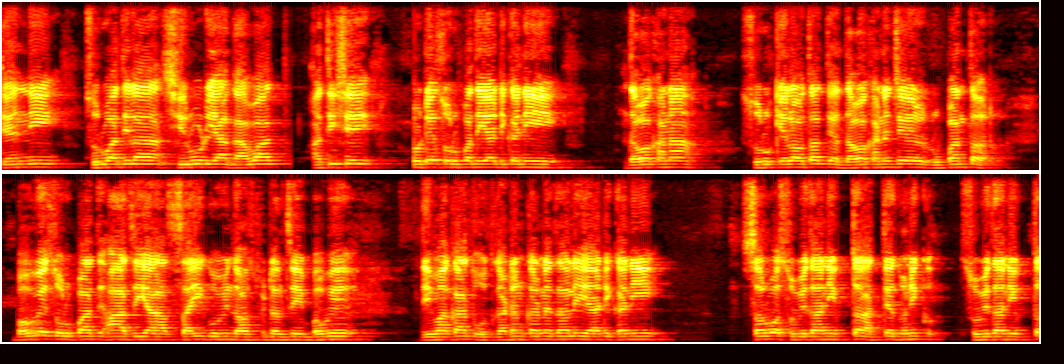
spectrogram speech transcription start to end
त्यांनी सुरुवातीला शिरोड या गावात अतिशय छोट्या स्वरूपात या ठिकाणी दवाखाना सुरू केला होता. त्या दवाखान्याचे रूपांतर भव्य स्वरूपात आज या साई गोविंद हॉस्पिटलचे भव्य दिमाखात उद्घाटन करण्यात आले. या ठिकाणी सर्व सुविधांयुक्त अत्याधुनिक सुविधांयुक्त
